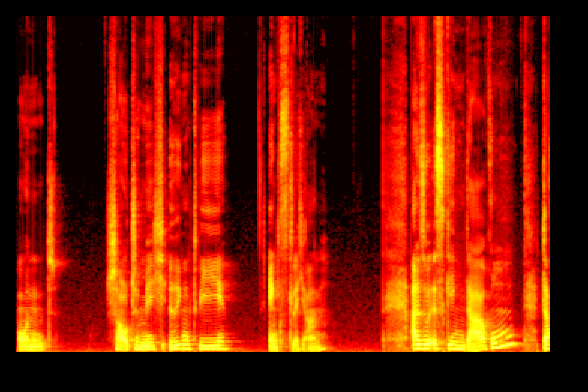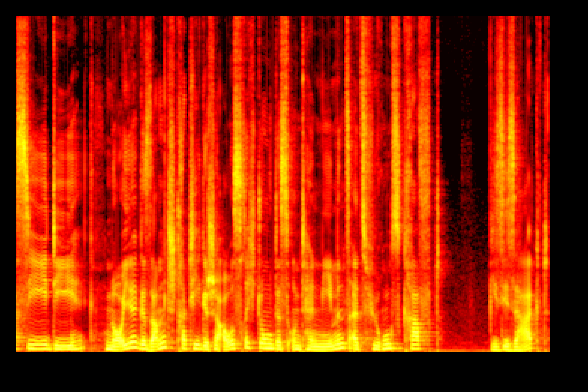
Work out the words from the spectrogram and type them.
Und schaute mich irgendwie ängstlich an. Also es ging darum, dass sie die neue gesamtstrategische Ausrichtung des Unternehmens als Führungskraft, wie sie sagt,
